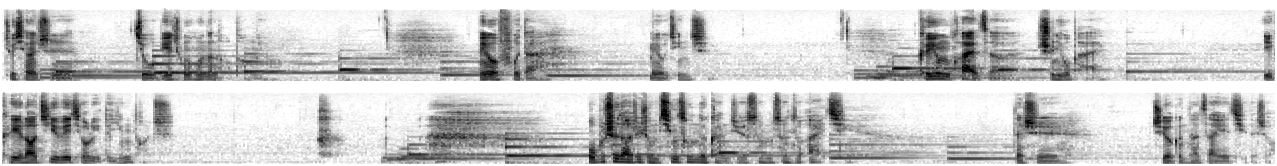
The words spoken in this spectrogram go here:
就像是久别重逢的老朋友，没有负担，没有矜持。可以用筷子吃牛排，也可以捞鸡尾酒里的樱桃吃。我不知道这种轻松的感觉算不算作爱情，但是只有跟他在一起的时候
